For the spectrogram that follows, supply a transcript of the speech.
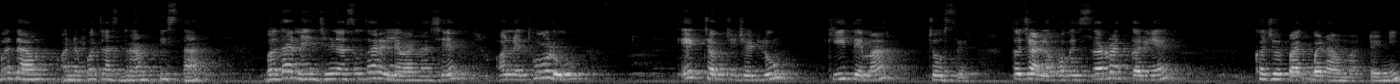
બદામ અને પચાસ ગ્રામ પિસ્તા. બધાને ઝીણા સુધારી લેવાના છે અને થોડું એક ચમચી જેટલું ઘી તેમાં જોશે. તો ચાલો હવે શરૂઆત કરીએ ખજૂર પાક બનાવવા માટેની.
